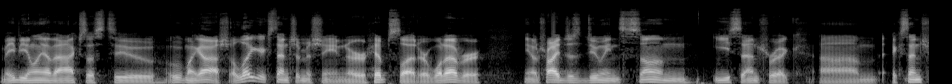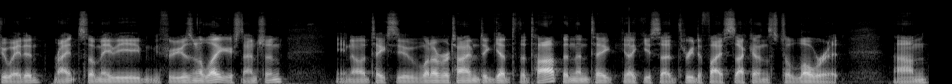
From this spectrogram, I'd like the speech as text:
maybe only have access to, oh my gosh, a leg extension machine or hip sled or whatever you know, try just doing some eccentric um, accentuated, right? So maybe if you're using a leg extension, you know, it takes you whatever time to get to the top, and then take, like you said, three to five seconds to lower it. Um,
